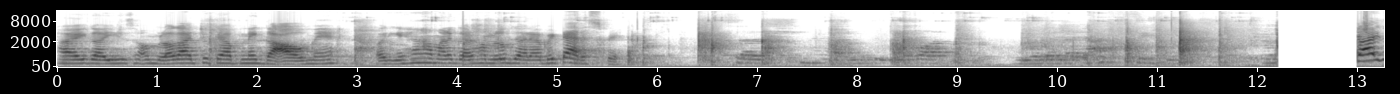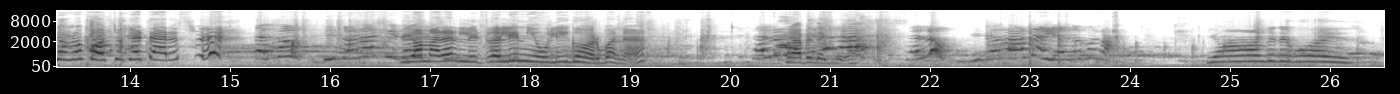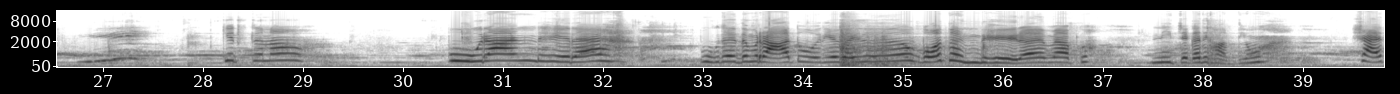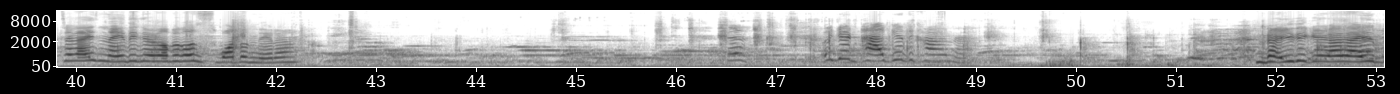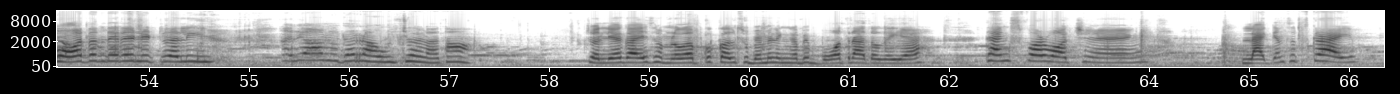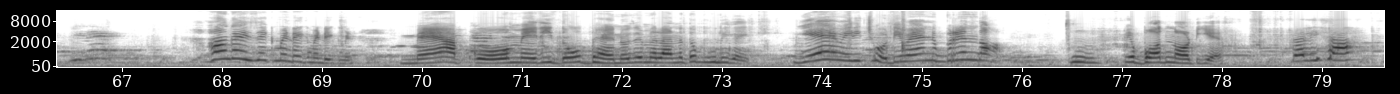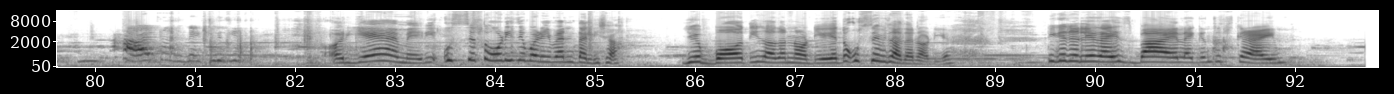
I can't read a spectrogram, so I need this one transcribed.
Hi guys हम लोग आ चुके हैं अपने गाँव में और ये है हमारा घर। हम लोग जा रहे हैं अभी टेरेस पे। गाइस हम लोग पहुँच चुके हैं टेरेस पे। ये हमारा लिटरली न्यूली घर बना है। यहाँ पे देखिए। यहाँ पे देखो गाइस कितना पूरा अंधेरा है। पूरा एकदम रात हो रही है गाइस बहुत अंधेरा है। मैं आपको नीचे का दिखाती हूँ। शायद से गाइस नहीं दिखेगा बिकॉज़ बहुत अंधेरा है। मुझे उठा के दिखाना नहीं दिखेगा गाइस बहुत अंधेरा है लिटरली अरे यार उधर राहुल चढ़ा था। चलिए गाइस हम लोग आपको कल सुबह मिलेंगे। अभी बहुत रात हो गई है। Thanks for watching like and subscribe हाँ गाइस एक मिनट एक मिनट एक मिनट मैं आपको मेरी दो बहनों से मिलाना तो भूल ही गई। ये मेरी छोटी बहन बृंदा हम्म, ये बहुत नोटी है। तलिशा हाय देख लीजिए। और ये है मेरी उससे थोड़ी सी बड़ी बहन तलिशा। ये बहुत ही ज़्यादा नोटी है, ये तो उससे भी ज़्यादा नोटी है। ठीक है, चलिए guys bye like and subscribe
